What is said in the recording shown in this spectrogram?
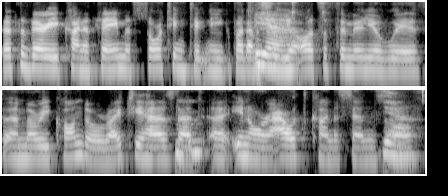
that's a very kind of famous sorting technique, but I'm yeah. sure you're also familiar with uh, Marie Kondo, right? She has that mm-hmm. uh, in or out kind of sense yeah. of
